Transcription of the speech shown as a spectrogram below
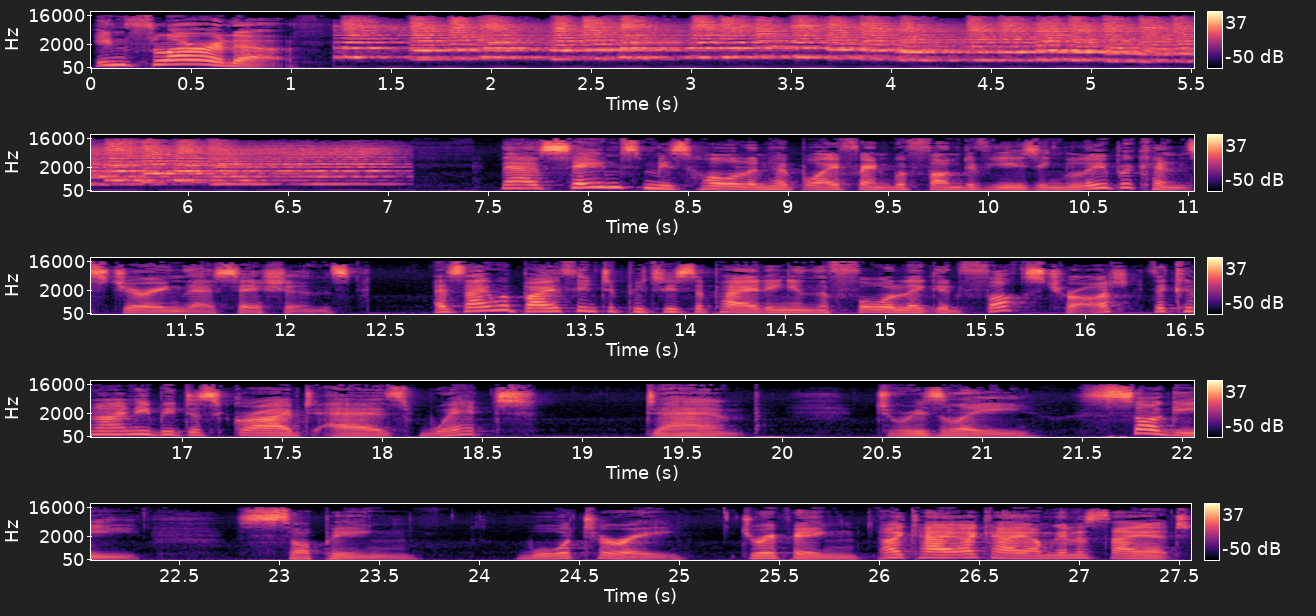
in Florida. Now, it seems Miss Hall and her boyfriend were fond of using lubricants during their sessions, as they were both into participating in the four legged foxtrot that can only be described as wet, damp, drizzly, soggy, sopping, watery, dripping. Okay, okay, I'm going to say it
